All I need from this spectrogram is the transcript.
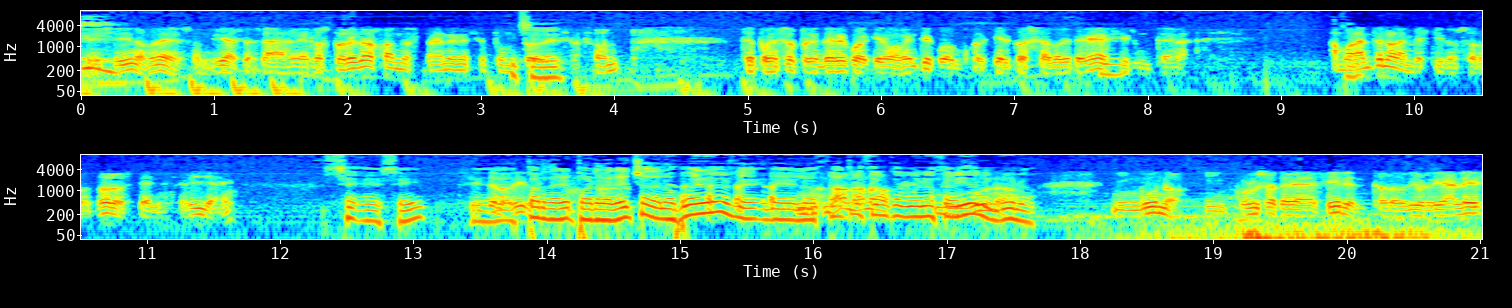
Sí, sí, hombre, son días. O sea, los toreros cuando están en ese punto de sazón te pueden sorprender en cualquier momento y con cualquier cosa. Porque te voy a decir un tema. A Morante no le han vestido un solo toro este año en Sevilla, ¿eh? Sí, sí. Sí, te lo digo. Por, de- por derecho de los buenos, de, de los No, cuatro o no, no, cinco buenos que ha habido, ninguno. Ninguno. Incluso te voy a decir, el toro de Urdiales,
